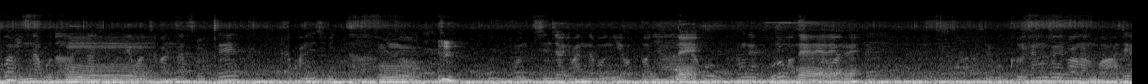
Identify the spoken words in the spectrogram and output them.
호감이 있나 보다. 음. 네 번째 만났을 때 관심이 있다. 음 한번 진지하게 만나보는 게 어떠냐 네. 라고 상대한테 물어봤어요. 네네네네. 물어봤는데 그리고 그 상대방은 뭐 아직,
